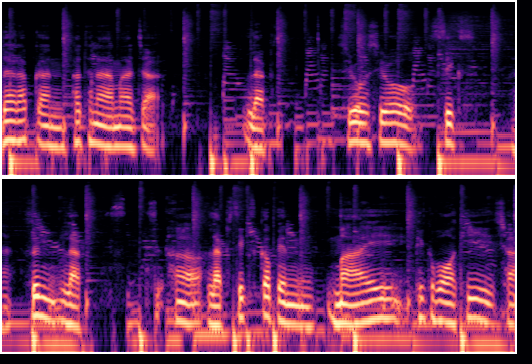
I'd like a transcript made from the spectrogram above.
ได้รับการพัฒนามาจาก Lab 006นะซึ่ง Lab เอ่อ Lab 6ก็เป็นไม้พิกบอที่ใช้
